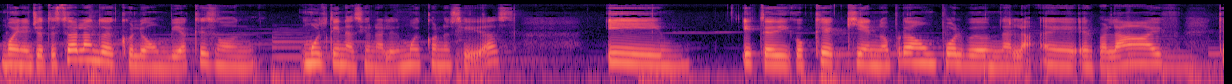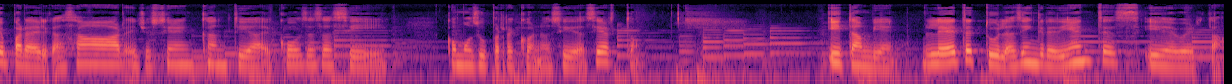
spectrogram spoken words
Bueno, yo te estoy hablando de Colombia, que son multinacionales muy conocidas, y, y te digo que quién no ha probado un polvo de eh, Herbalife, que para adelgazar, ellos tienen cantidad de cosas así como súper reconocidas, ¿cierto? Y también, léete tú las ingredientes y de verdad,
